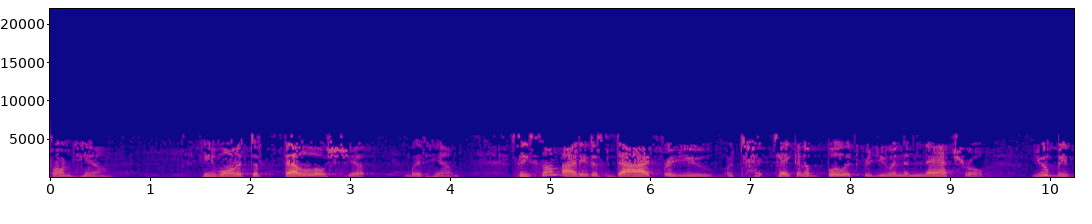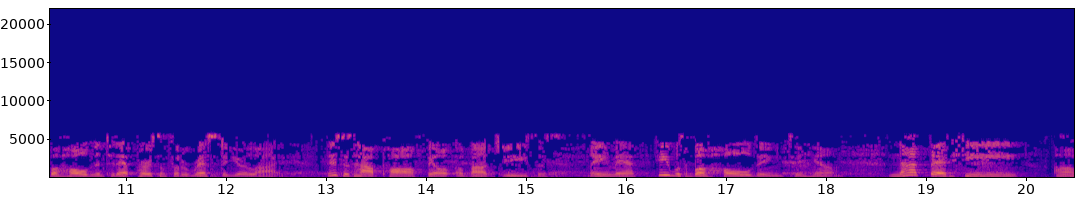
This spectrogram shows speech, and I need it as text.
from him. He wanted to fellowship with him. See, somebody that's died for you or t- taken a bullet for you in the natural, you'll be beholden to that person for the rest of your life. This is how Paul felt about Jesus. Amen. He was beholding to him. Not that he uh,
